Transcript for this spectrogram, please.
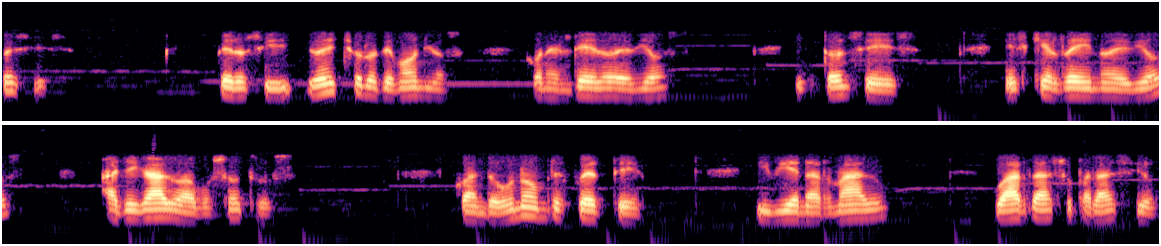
jueces. Pero si yo he hecho los demonios con el dedo de Dios, entonces es que el reino de Dios ha llegado a vosotros. Cuando un hombre fuerte y bien armado guarda su palacio,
